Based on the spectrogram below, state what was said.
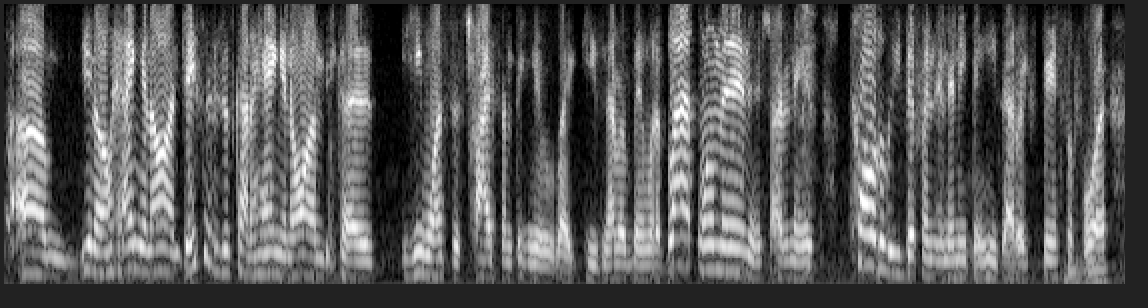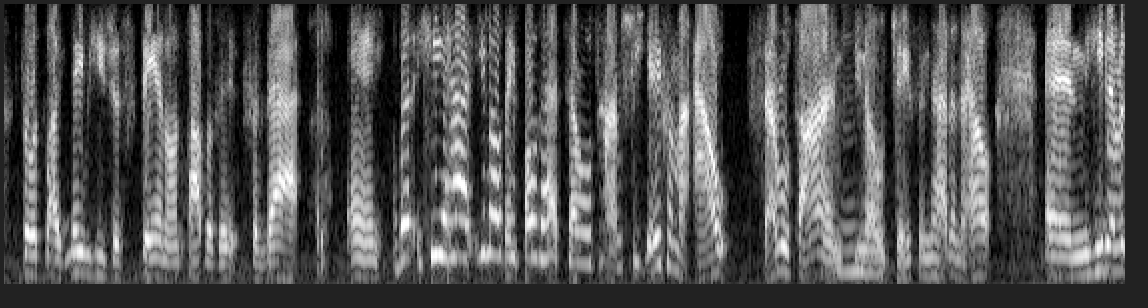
Um, you know, hanging on. Jason is just kind of hanging on because he wants to try something new. Like he's never been with a black woman, and Chardonnay is totally different than anything he's ever experienced before. So it's like maybe he's just staying on top of it for that. And but he had, you know, they both had several times. She gave him an out several times. Mm-hmm. You know, Jason had an out, and he never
